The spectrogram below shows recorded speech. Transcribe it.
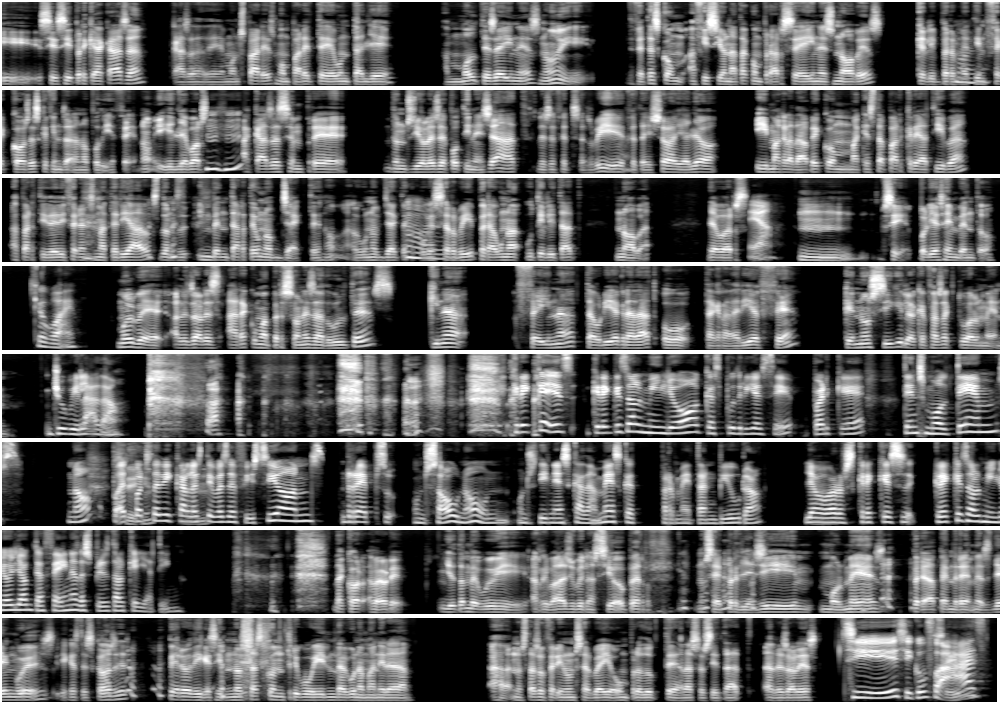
sí, sí, perquè a casa, a casa de mons pares, mon pare té un taller amb moltes eines, no? I de fet és com aficionat a comprar-se eines noves que li permetin fer coses que fins ara no podia fer, no? I llavors Mm -hmm. a casa sempre doncs jo les he potinejat, les he fet servir, he Ah. fet això i allò, i m'agradava com aquesta part creativa a partir de diferents materials, doncs inventar-te un objecte, no? Algun objecte que pogués servir per a una utilitat nova. Llavors, Ja, mm, sí, volia ser inventor. que guai. Molt bé, aleshores, ara com a persones adultes, quina feina t'hauria agradat o t'agradaria fer que no sigui la que fas actualment? Jubilada. crec, que és, crec que és el millor que es podria ser perquè tens molt temps, no? Et Sí. pots dedicar a les Mhm. teves aficions, reps un sou, no? Un, uns diners cada mes que et permeten viure. Llavors, crec, que és, crec que és el millor lloc de feina després del que ja tinc. D'acord, a veure, jo també vull arribar a la jubilació per, no sé, per llegir molt més, per aprendre més llengües i aquestes coses, però, diguéssim, no estàs contribuint d'alguna manera, a, no estàs oferint un servei o un producte a la societat, aleshores, Sí, sí que ho fas. Sí?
